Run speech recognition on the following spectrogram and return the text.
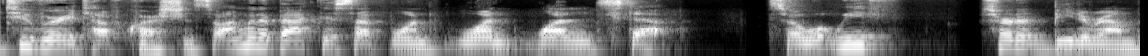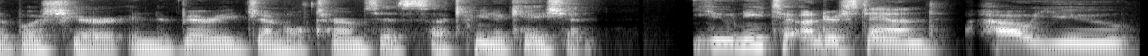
two very tough questions. So I'm going to back this up one one one step. So what we've sort of beat around the bush here in very general terms is uh, communication. You need to understand how you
